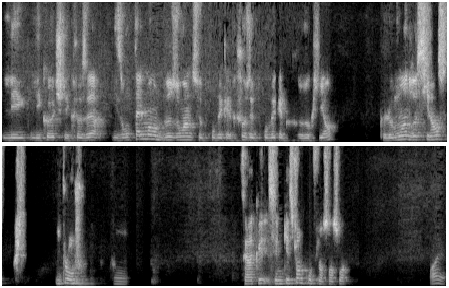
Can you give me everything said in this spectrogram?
les, les, coachs, les closers, ils ont tellement besoin de se prouver quelque chose et de prouver quelque chose au client que le moindre silence, il plonge. Mm. C'est une question de confiance en soi. Ouais.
